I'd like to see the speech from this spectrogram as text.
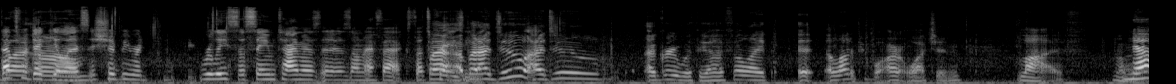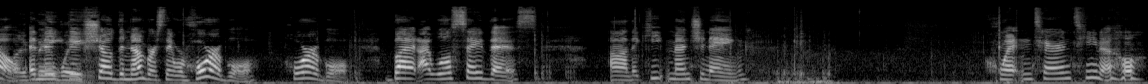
That's But, ridiculous. um, it should be re- released the same time as it is on FX. That's but crazy. but I do I do agree with you. I feel like it, a lot of people aren't watching live. No, Like, and they, they, wait. showed the numbers. They were horrible. Horrible. But I will say this. Uh, they keep mentioning Quentin Tarantino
